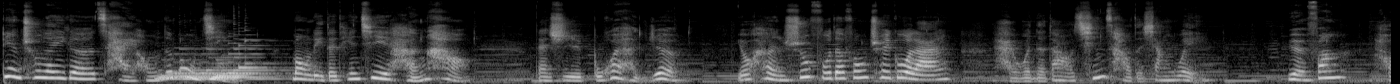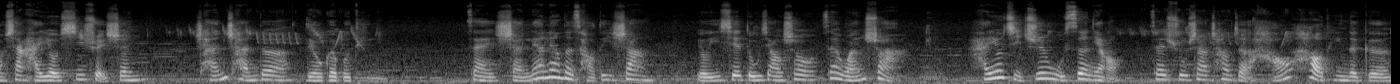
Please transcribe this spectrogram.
变出了一个彩虹的梦境。梦里的天气很好。但是不会很热，有很舒服的风吹过来，还闻得到青草的香味。远方好像还有溪水声，潺潺的流个不停。在闪亮亮的草地上，有一些独角兽在玩耍，还有几只五色鸟在树上唱着好好听的歌。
